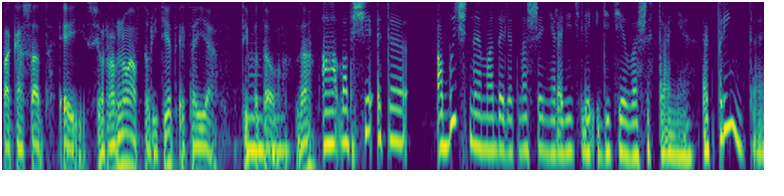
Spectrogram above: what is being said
показать, эй, все равно авторитет это я, типа Мгм. того, да? А вообще это обычная модель отношений родителей и детей в вашей стране? Так принято?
